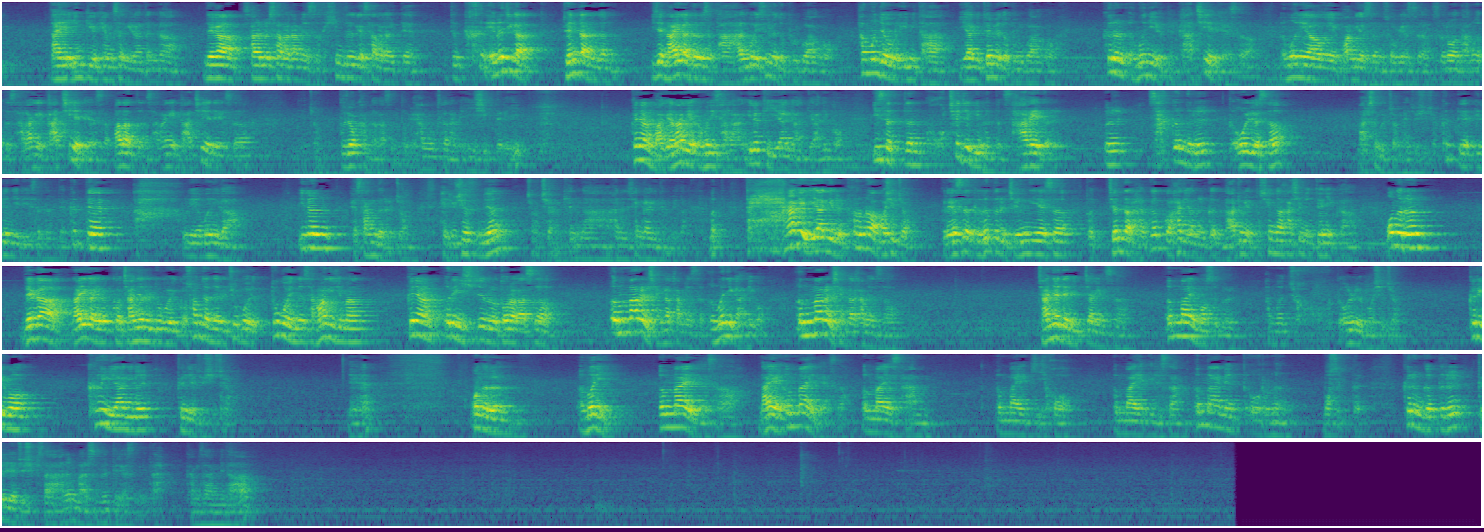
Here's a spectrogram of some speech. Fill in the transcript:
나의 인격 형성이라든가 내가 삶을 살아가면서 힘들게 살아갈 때 어떤 큰 에너지가 된다는 건 이제 나이가 들어서 다 알고 있음에도 불구하고 학문적으로 이미 다 이야기됨에도 불구하고 그런 어머니의 가치에 대해서 어머니하고의 관계성 속에서 서로 나누었던 사랑의 가치에 대해서 받았던 사랑의 가치에 대해서 좀 부족한 것 같습니다. 우리 한국 사람의 인식들이 그냥 막연하게 어머니 사랑 이렇게 이야기할 게 아니고 있었던 구체적인 어떤 사례들을 사건들을 떠올려서 말씀을 좀 해주시죠. 그때 이런 일이 있었는데 그때 아 우리 어머니가 이런 회상들을 좀 해주셨으면 좋지 않겠나 하는 생각이 듭니다. 뭐 다양하게 이야기를 풀어놓아 보시죠. 그래서 그것들을 정리해서 또 전달할 것과 하지 않을 것 나중에 또 생각하시면 되니까 오늘은 내가 나이가 이렇고 자녀를 두고 있고 손자녀를 두고, 두고 있는 상황이지만 그냥 어린 시절로 돌아가서 엄마를 생각하면서 어머니가 아니고 엄마를 생각하면서 자녀들 입장에서 엄마의 모습을 한번 쭉 떠올려 보시죠. 그리고 그 이야기를 들려주시죠. 예. 오늘은 어머니, 엄마에 대해서, 나의 엄마에 대해서, 엄마의 삶, 엄마의 기호, 엄마의 일상, 엄마 하면 떠오르는 모습들, 그런 것들을 들려주십사 하는 말씀을 드렸습니다. 감사합니다.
